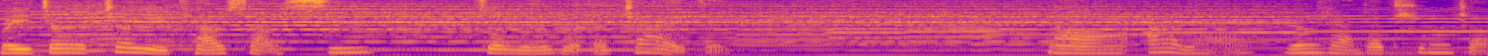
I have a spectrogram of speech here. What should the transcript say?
围着这一条小溪，作为我的寨子。那二老仍然的听着，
